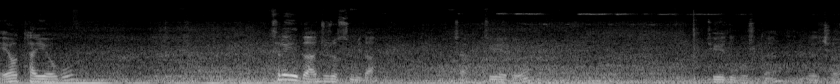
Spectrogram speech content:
에어 타이어고 트레이드 아주 좋습니다. 자 뒤에도 뒤에도 보실까요 그렇죠.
